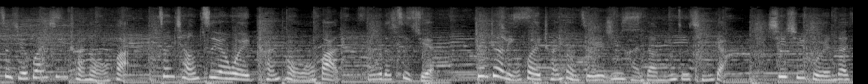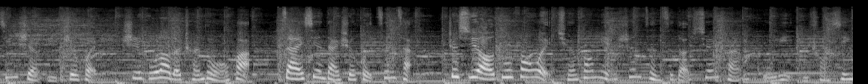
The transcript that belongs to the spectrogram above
自觉关心传统文化，增强自愿为传统文化服务的自觉，真正领会传统节日蕴含的民族情感，吸取古人的精神与智慧，使古老的传统文化。在现代社会增彩，这需要多方位、全方面、深层次的宣传、鼓励与创新。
